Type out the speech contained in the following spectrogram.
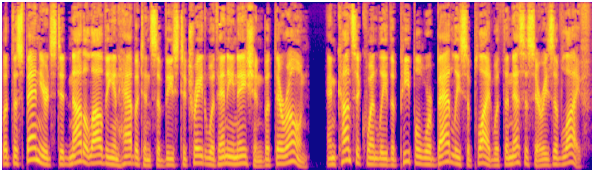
but the Spaniards did not allow the inhabitants of these to trade with any nation but their own, and consequently the people were badly supplied with the necessaries of life.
